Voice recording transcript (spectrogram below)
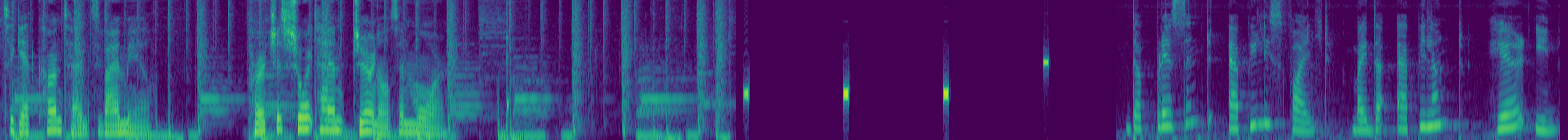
to get contents via mail. Purchase shorthand journals and more. The present appeal is filed by the appellant herein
